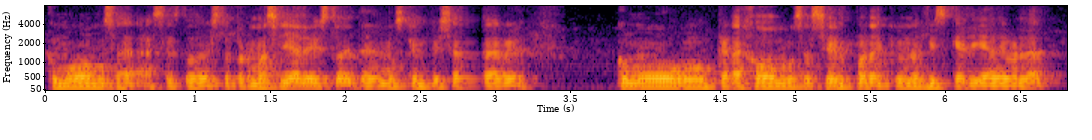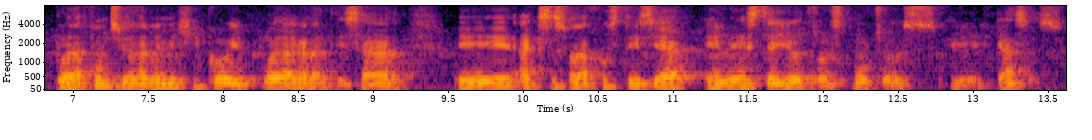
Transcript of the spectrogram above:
¿Cómo vamos a hacer todo esto? Pero más allá de esto, tenemos que empezar a ver cómo carajo vamos a hacer para que una fiscalía de verdad pueda funcionar en México y pueda garantizar eh, acceso a la justicia en este y otros muchos eh, casos.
